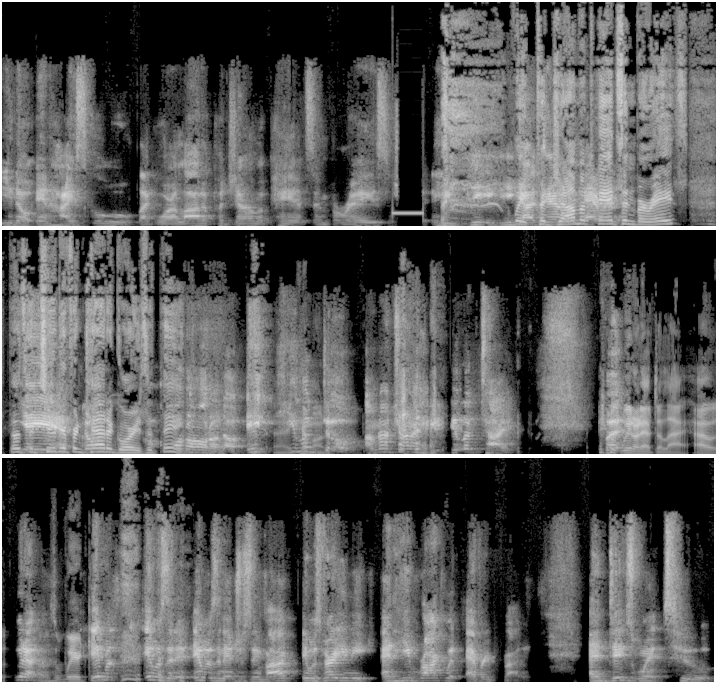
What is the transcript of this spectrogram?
you know, in high school, like wore a lot of pajama pants and berets. And he, he, he Wait, got pajama pants and berets? Those Yeah, are two yeah, different no, categories of things. Hold on, hold on, no. He, Uh, he looked on. dope. I'm not trying to hate. He looked tight. But we don't have to lie. I, you know, I was a weird kid. It was it was an it was an interesting vibe. It was very unique, and he rocked with everybody. And Diggs went to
